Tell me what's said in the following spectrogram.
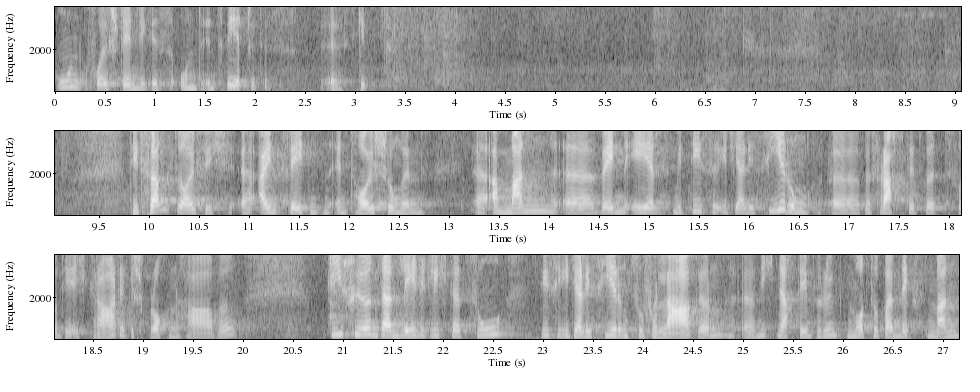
Unvollständiges und Entwertetes gibt. Die zwangsläufig eintretenden Enttäuschungen äh, am Mann, äh, wenn er mit dieser Idealisierung äh, befrachtet wird, von der ich gerade gesprochen habe, die führen dann lediglich dazu, diese Idealisierung zu verlagern, nicht nach dem berühmten Motto, beim nächsten Mann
